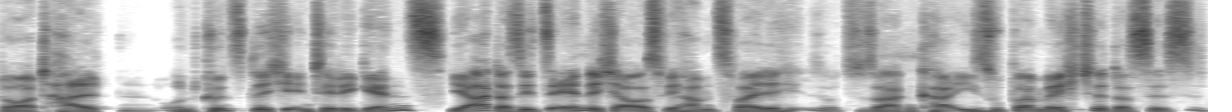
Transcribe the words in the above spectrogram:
dort halten. Und künstliche Intelligenz, ja, da sieht es ähnlich aus. Wir haben zwei sozusagen KI-Supermächte. Das ist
